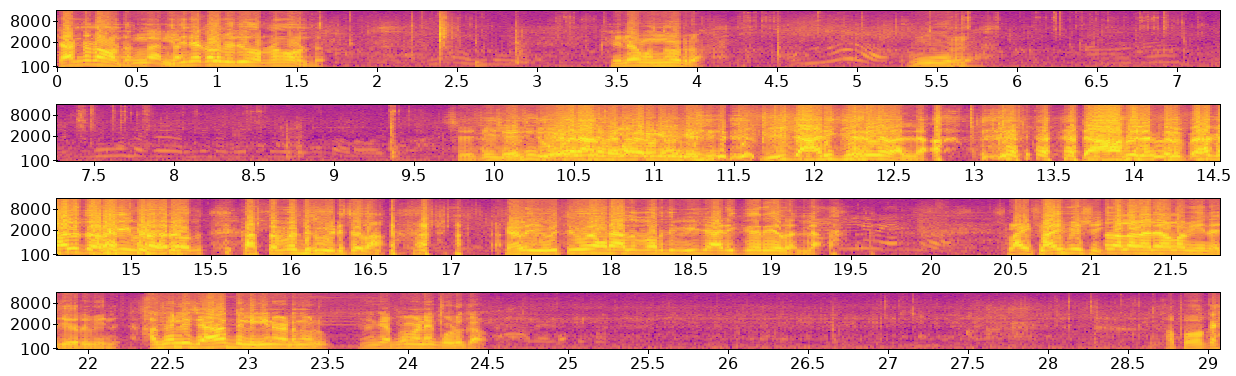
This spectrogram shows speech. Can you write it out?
രണ്ടെണ്ണം ഉണ്ട്. ഇതിനേക്കാൾ വലിയ ഒരെണ്ണം ഉണ്ട്. കിലോ മുന്നൂറ് രൂപ. മുന്നൂറ് രൂപ. ചേച്ചി ചേച്ചി നീ ചാടി കയറിയതല്ല. രാവിലെ വെളുപ്പേക്കാലത്ത് ഇറങ്ങി ഇവിടെ കഷ്ടപ്പെട്ട് പിടിച്ചതാ. ഞങ്ങൾ യൂട്യൂബുകാരാന്ന് പറഞ്ഞ് മീൻ ചാടി കയറിയതല്ല. ഫ്ലൈ ഫ്ലൈ ഫിഷ് നല്ല വിലയുള്ള മീനാ ചെറുമീൻ അത് വലിയ ചാകത്തില്ല ഇങ്ങനെ കിടന്നോളൂ. ഞങ്ങൾക്ക് എപ്പോൾ വേണേൽ കൊടുക്കാം. അപ്പോൾ ഓക്കെ.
